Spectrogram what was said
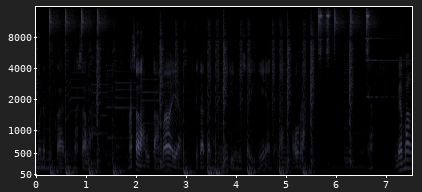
menemukan masalah. Nah, masalah utama yang kita temui di Indonesia ini adalah orang. Ya, memang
